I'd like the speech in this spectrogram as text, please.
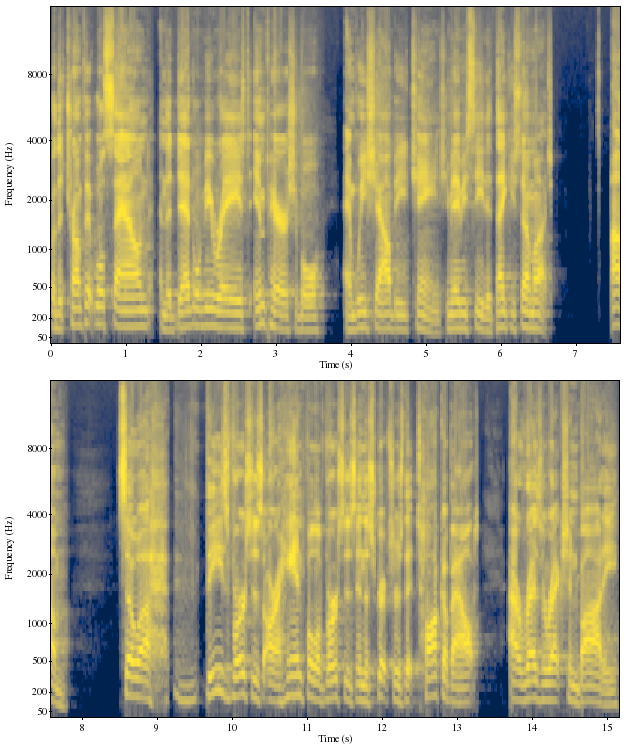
For the trumpet will sound, and the dead will be raised imperishable, and we shall be changed. You may be seated. Thank you so much. Um, so, uh, these verses are a handful of verses in the scriptures that talk about our resurrection body.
